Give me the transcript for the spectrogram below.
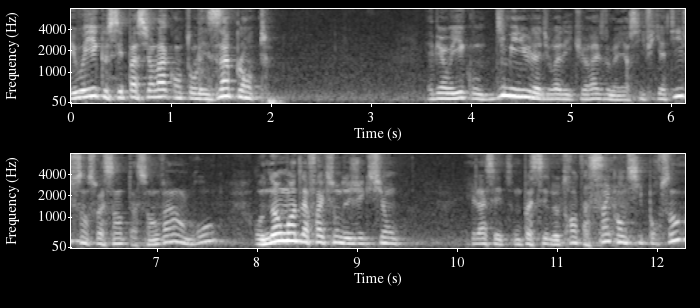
Et vous voyez que ces patients-là, quand on les implante eh bien, vous voyez qu'on diminue la durée des QRS de manière significative, 160 à 120 en gros. On augmente la fraction d'éjection, et là, on passait de 30 à 56%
